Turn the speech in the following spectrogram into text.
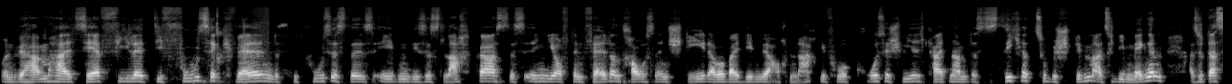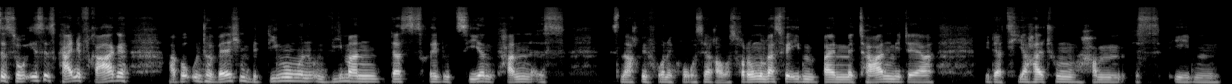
Und wir haben halt sehr viele diffuse Quellen. Das diffuseste ist eben dieses Lachgas, das irgendwie auf den Feldern draußen entsteht, aber bei dem wir auch nach wie vor große Schwierigkeiten haben, das sicher zu bestimmen. Also die Mengen, also dass es so ist, ist keine Frage. Aber unter welchen Bedingungen und wie man das reduzieren kann, ist, ist nach wie vor eine große Herausforderung. Und was wir eben beim Methan mit der, mit der Tierhaltung haben, ist eben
